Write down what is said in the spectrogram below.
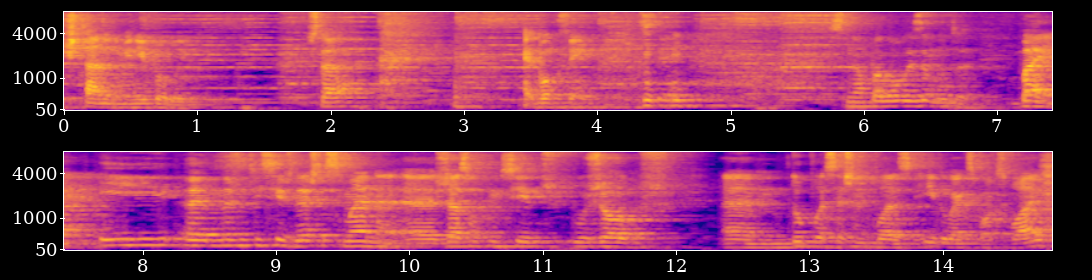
Isto está no domínio público. Está? É bom que sim. Se não, paga o Luís a multa. Bem, e eh, nas notícias desta semana eh, já são conhecidos os jogos ehm, do PlayStation Plus e do Xbox Live.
